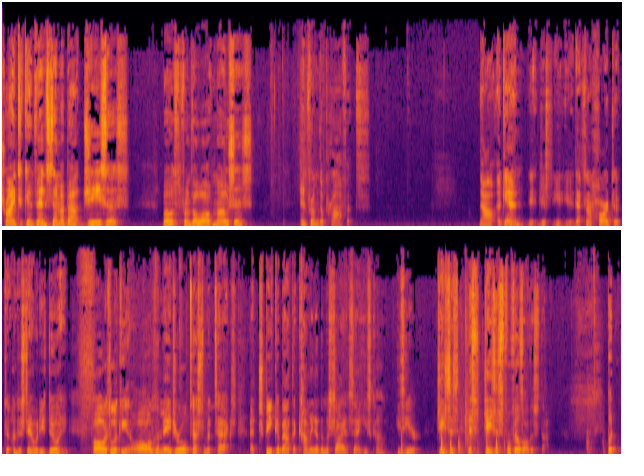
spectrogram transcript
trying to convince them about Jesus, both from the law of Moses and from the prophets. Now, again, just that's not hard to, to understand what he's doing. Paul is looking at all the major Old Testament texts that speak about the coming of the Messiah and saying, He's come, He's here. Jesus, this Jesus fulfills all this stuff. But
